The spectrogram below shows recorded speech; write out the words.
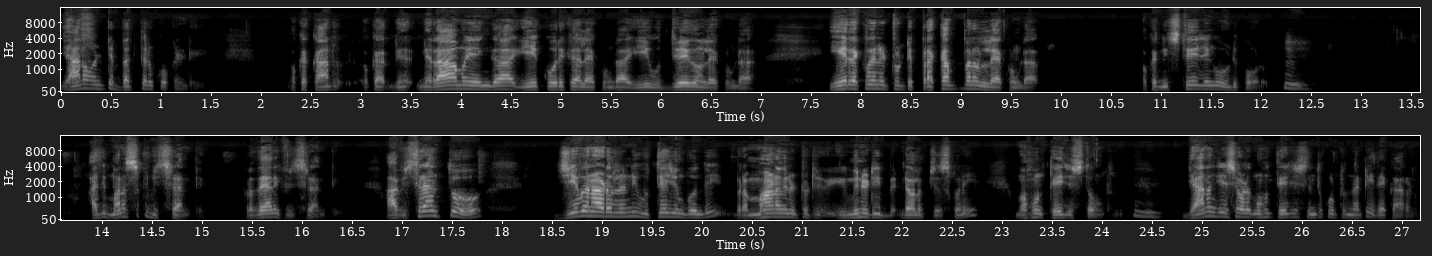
ధ్యానం అంటే భక్తి అనుకోకండి. ఒక కాన్ ఒక నిరామయంగా ఏ కోరిక లేకుండా ఏ ఉద్వేగం లేకుండా ఏ రకమైనటువంటి ప్రకంపనం లేకుండా ఒక నిస్తేజంగా ఉండిపోవడం. అది మనసుకు విశ్రాంతి హృదయానికి విశ్రాంతి. ఆ విశ్రాంతితో జీవనాడులన్నీ ఉత్తేజం పొంది బ్రహ్మాండమైనటువంటి ఇమ్యూనిటీ డెవలప్ చేసుకొని మొహం తేజస్తో ఉంటుంది. ధ్యానం చేసేవాడు మొహం తేజస్సు ఎందుకు ఉంటుందంటే ఇదే కారణం.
